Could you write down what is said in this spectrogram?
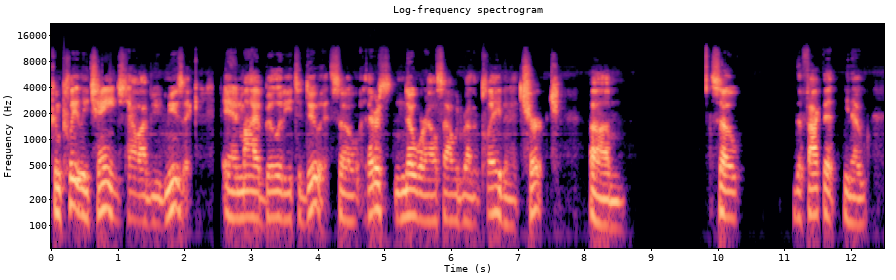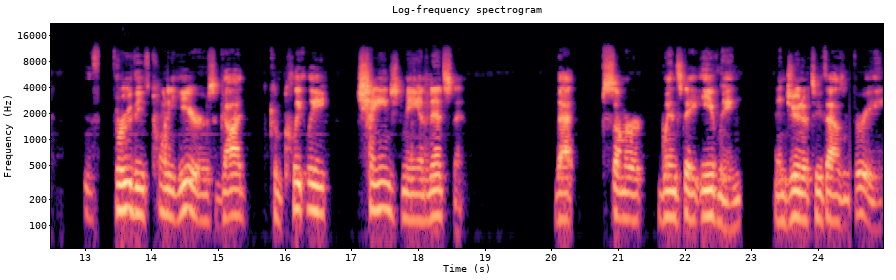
completely changed how I viewed music and my ability to do it. So there's nowhere else I would rather play than at church. Um, so the fact that, you know, through these 20 years, God completely changed me in an instant. That summer Wednesday evening in June of 2003,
